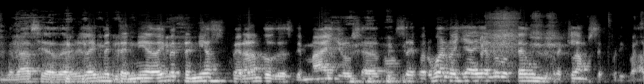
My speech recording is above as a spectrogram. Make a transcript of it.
Gracias, Gabriel. Ahí me tenía, ahí me tenías esperando desde mayo, o sea, no sé, pero bueno, ya, ya luego te hago mis reclamos en privado.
